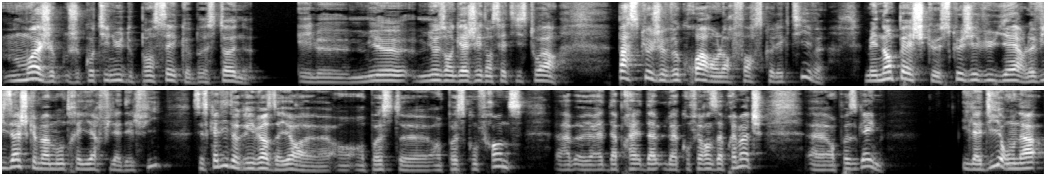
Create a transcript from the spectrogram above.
moi, je, continue de penser que Boston est le mieux, mieux engagé dans cette histoire parce que je veux croire en leur force collective. Mais n'empêche que ce que j'ai vu hier, le visage que m'a montré hier Philadelphie, c'est ce qu'a dit Doug Rivers d'ailleurs en, post en post conférence la conférence d'après match en post game il a dit on a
